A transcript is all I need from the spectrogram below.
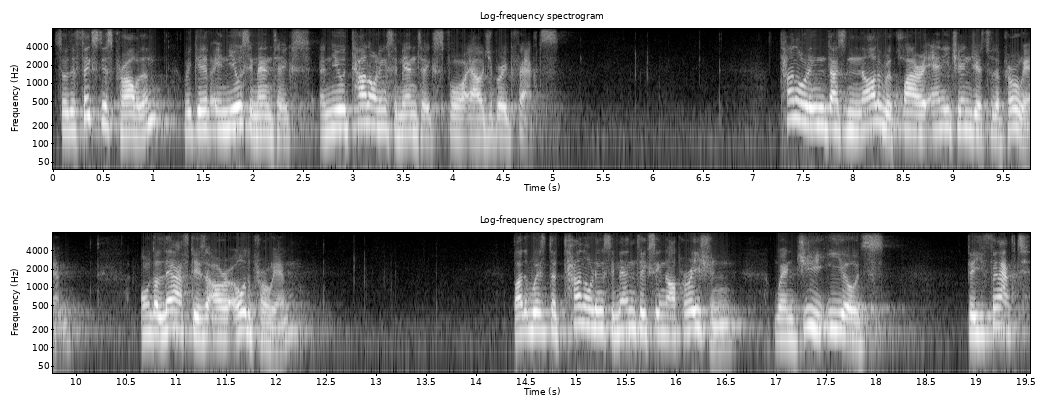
So to fix this problem, we give a new semantics, a new tunneling semantics for algebraic effects. Tunneling does not require any changes to the program. On the left is our old program. But with the tunneling semantics in operation, when G yields, the effect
